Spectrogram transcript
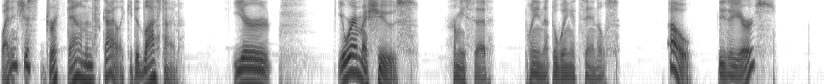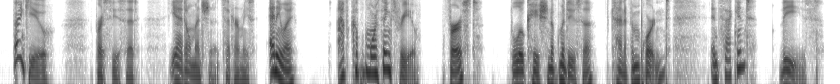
Why didn't you just drift down in the sky like you did last time? You're. You're wearing my shoes, Hermes said, pointing at the winged sandals. Oh, these are yours? Thank you, Perseus said. Yeah, don't mention it, said Hermes. Anyway, I have a couple more things for you. First, the location of Medusa, kind of important. And second, these,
